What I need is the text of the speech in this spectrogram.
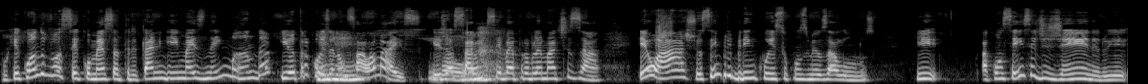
Porque quando você começa a tretar, ninguém mais nem manda e outra coisa, uhum. não fala mais. Porque já sabe que você vai problematizar. Eu acho, eu sempre brinco isso com os meus alunos, que a consciência de gênero e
